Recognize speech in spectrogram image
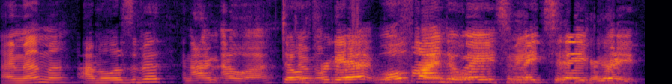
I'm Emma. I'm Elizabeth. And I'm Ella. Don't, Don't forget, forget, we'll find a way to make today great.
